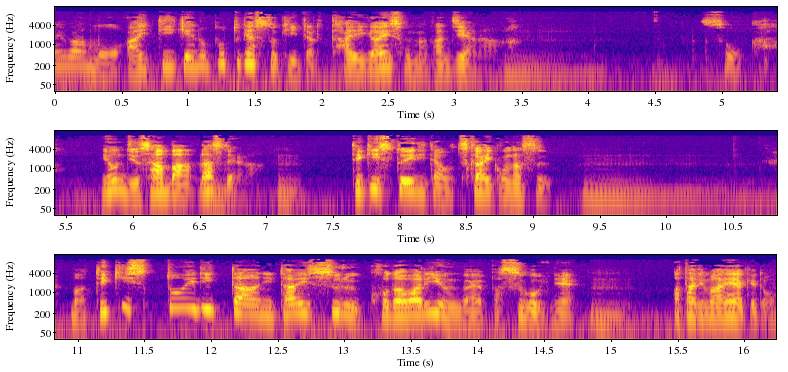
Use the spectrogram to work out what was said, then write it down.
れはもう IT 系のポッドキャスト聞いたら大概そんな感じやな。あ。そうか。43番、ラストやな。うん。テキストエディターを使いこなす。うん。まあ、テキストエディターに対するこだわり運がやっぱすごいね。うん。当たり前やけど、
